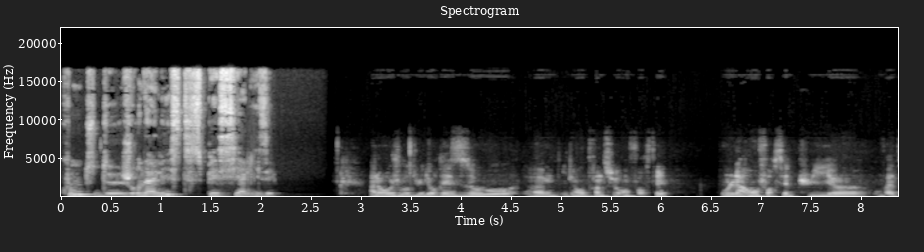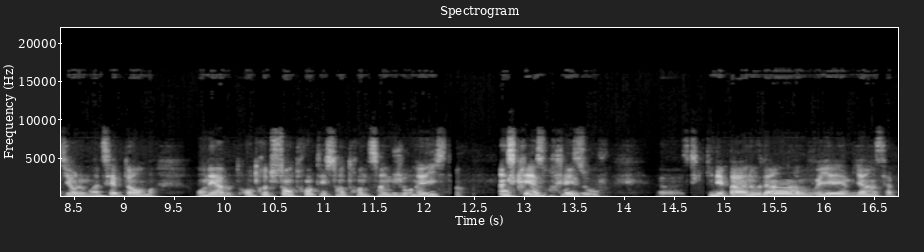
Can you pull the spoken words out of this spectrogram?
compte de journalistes spécialisés? Alors aujourd'hui, le réseau, euh, il est en train de se renforcer. On l'a renforcé depuis, on va dire, le mois de septembre. On est entre 130 et 135 journalistes inscrits à ce réseau, euh, ce qui n'est pas anodin. Vous voyez bien, ça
